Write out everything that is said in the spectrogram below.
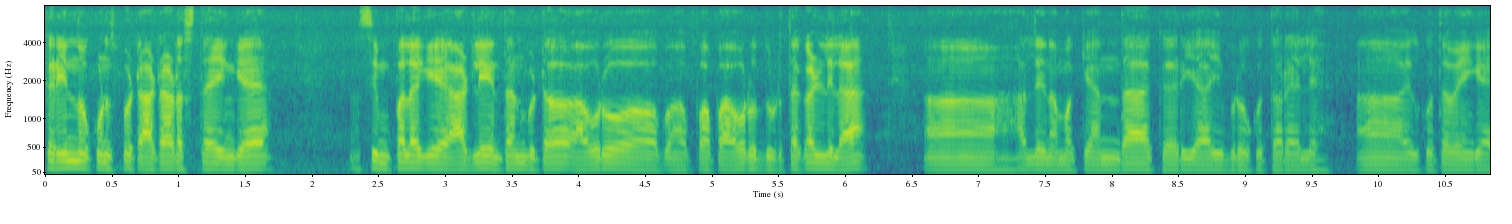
ಕರಿಯನ್ನು ಕುಣಿಸ್ಬಿಟ್ಟು ಆಟ ಆಡಿಸ್ತಾ ಹಿಂಗೆ ಸಿಂಪಲಾಗಿ ಆಡಲಿ ಅಂತ ಅಂದ್ಬಿಟ್ಟು ಅವರು ಪಾಪ ಅವರು ದುಡ್ಡು ತಗೊಳ್ಳಿಲ್ಲ. ಅಲ್ಲಿ ನಮ್ಮ ಕೆಂದ, ಕರಿಯ ಇಬ್ಬರು ಕೂತಾರೆ ಅಲ್ಲಿ. ಇಲ್ಲಿ ಕೂತವೆ ಹಿಂಗೆ.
